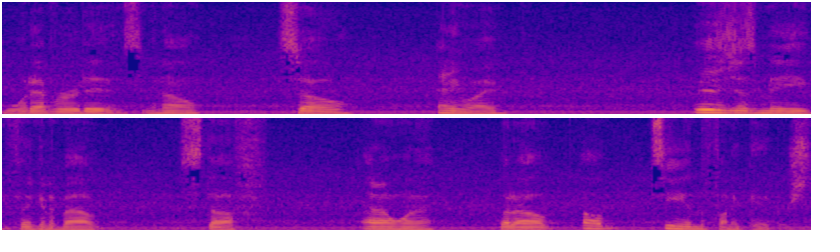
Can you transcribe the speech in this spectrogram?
whatever it is, you know? So, anyway, this is just me thinking about stuff. I don't want to, but I'll I'll see you in the funny papers.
